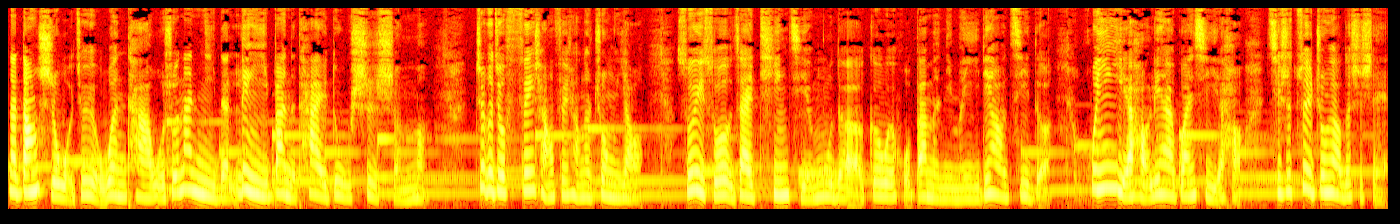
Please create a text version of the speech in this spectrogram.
那当时我就有问她，我说：“那你的另一半的态度是什么？”这个就非常非常的重要。所以，所有在听节目的各位伙伴们，你们一定要记得，婚姻也好，恋爱关系也好，其实最重要的是谁？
